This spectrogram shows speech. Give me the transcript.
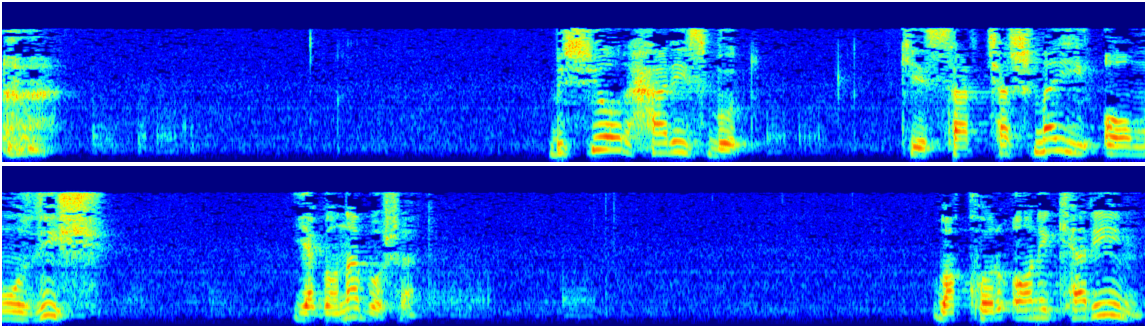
بسیار حریص بود که سرچشمه آموزش یگانه باشد. و قرآن کریم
